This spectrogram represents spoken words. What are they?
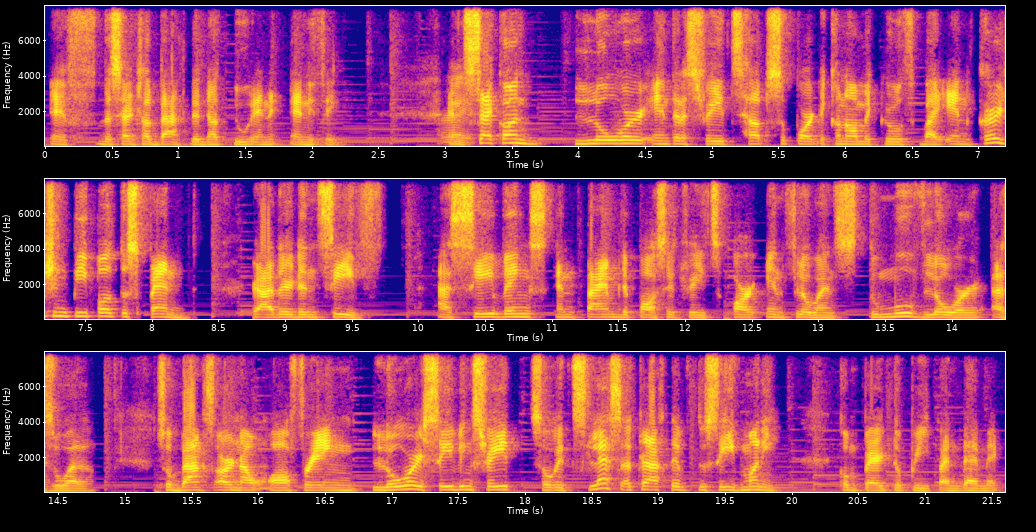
if the central bank did not do any, anything. Right. And second, lower interest rates help support economic growth by encouraging people to spend rather than save, as savings and time deposit rates are influenced to move lower as well. So banks are now Mhm. offering lower savings rate, so it's less attractive to save money compared to pre-pandemic.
